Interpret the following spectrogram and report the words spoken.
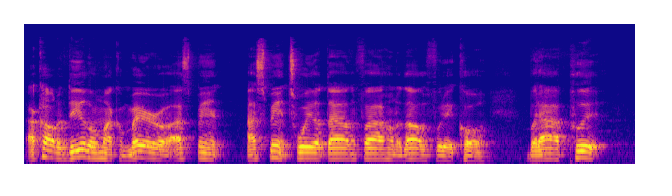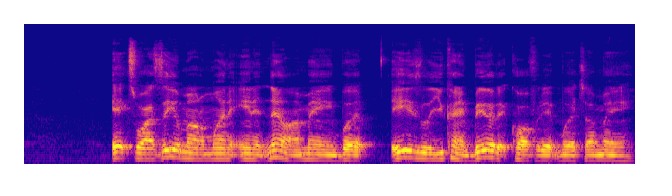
I caught a deal on my Camaro. I spent I spent twelve thousand five hundred dollars for that car, but I put X Y Z amount of money in it now. I mean, but easily you can't build that car for that much. I mean,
